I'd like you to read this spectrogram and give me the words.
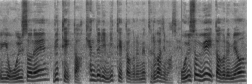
여기 5일선에 밑에 있다. 캔들이 밑에 있다 그러면 들어가지 마세요. 5일선 위에 있다 그러면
